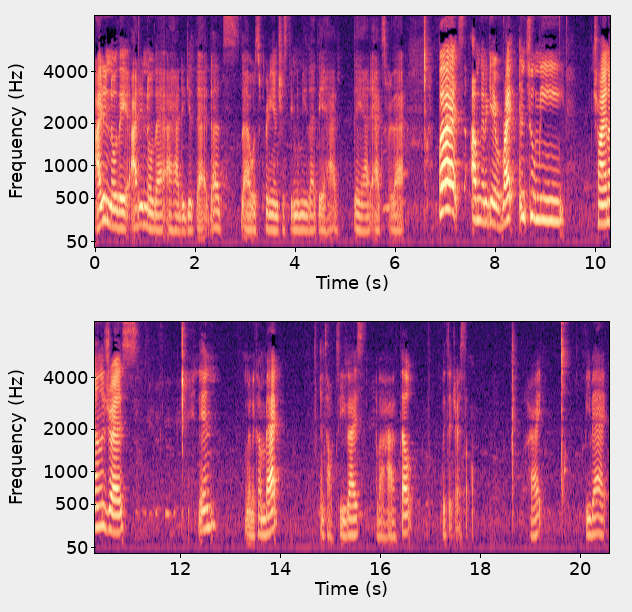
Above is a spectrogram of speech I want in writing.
I didn't know they i didn't know that i had to get that. That's that was pretty interesting to me that they had they had asked for that. But i'm gonna get right into me trying on the dress. And then i'm gonna come back and talk to you guys about how i felt with the dress on. All right? Be back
